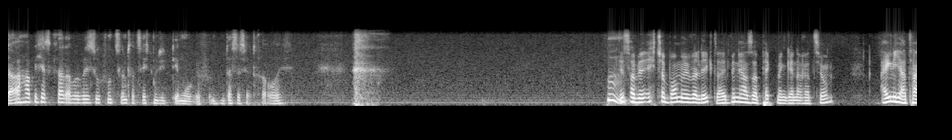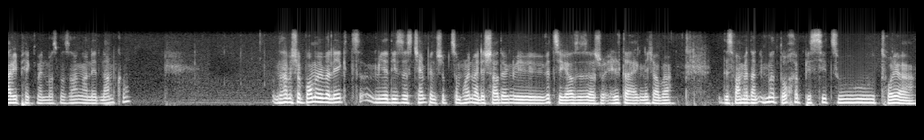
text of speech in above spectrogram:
Da habe ich jetzt gerade aber über die Suchfunktion tatsächlich nur die Demo gefunden. Das ist ja traurig. hm. Das habe ich echt schon Bombe überlegt, ich bin ja aus der Pac-Man-Generation. Eigentlich Atari Pac-Man, muss man sagen, und nicht Namco. Und dann habe ich schon Bombe überlegt, mir dieses Championship zu holen, weil das schaut irgendwie witzig aus, ist ja schon älter eigentlich, aber das war mir dann immer doch ein bisschen zu teuer.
